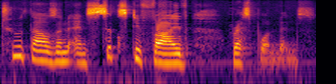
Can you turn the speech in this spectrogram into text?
2,065 respondents.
